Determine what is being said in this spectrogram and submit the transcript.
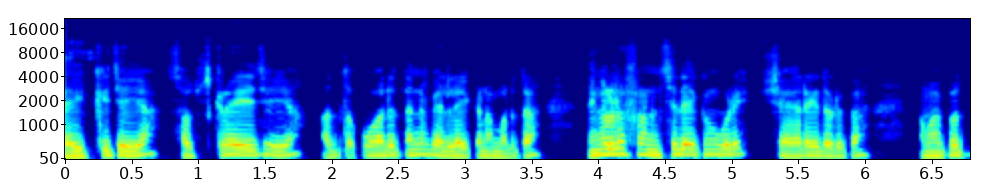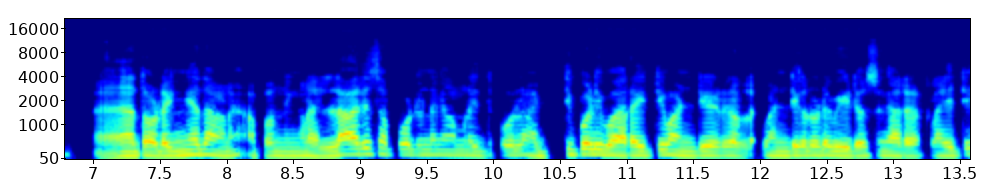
ലൈക്ക് ചെയ്യുക സബ്സ്ക്രൈബ് ചെയ്യുക അതുപോലെ തന്നെ ബെല്ലൈക്കൺ അമർത്തുക. നിങ്ങളുടെ ഫ്രണ്ട്സിലേക്കും കൂടി ഷെയർ ചെയ്ത് കൊടുക്കുക. നമ്മളിപ്പോൾ തുടങ്ങിയതാണ്. അപ്പം നിങ്ങൾ എല്ലാവരും സപ്പോർട്ട് ഉണ്ടെങ്കിൽ നമ്മൾ ഇതുപോലുള്ള അടിപൊളി വെറൈറ്റി വണ്ടികൾ വണ്ടികളുടെ വീഡിയോസും കാര്യങ്ങളായിട്ട്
